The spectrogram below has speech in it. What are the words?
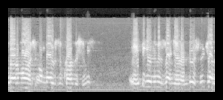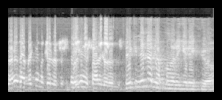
onlar muhacir, onlar bizim kardeşimiz. E, biz elimizden gelen desteği kendilerine vermekle mükellefiz. Bizim insani görevimiz. Peki neler yapmaları gerekiyor?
